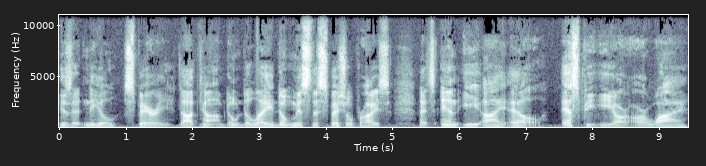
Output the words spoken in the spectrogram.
is at neilsperry.com. Don't delay, don't miss this special price. That's N E I L S P E R R Y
